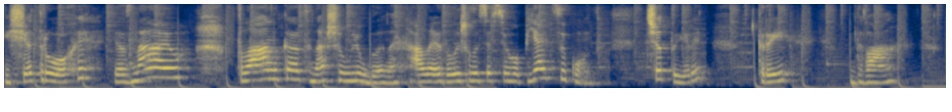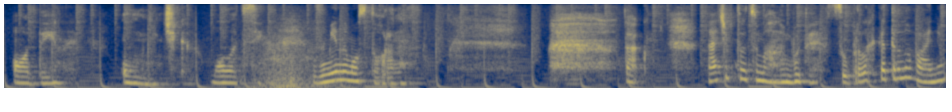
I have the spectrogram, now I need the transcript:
І ще трохи. Я знаю, планка це наше улюблене, але залишилося всього 5 секунд. 4, 3, 2, один. Умнічки. Молодці. Змінимо сторону. Так, начебто це мало бути суперлегке тренування.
